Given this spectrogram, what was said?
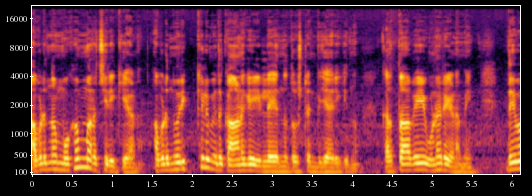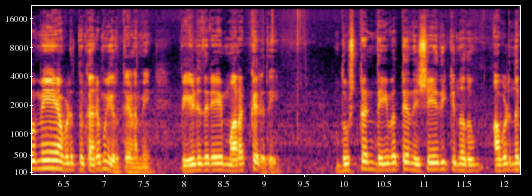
അവിടുന്ന് മുഖം മറച്ചിരിക്കുകയാണ്. അവിടുന്ന് ഒരിക്കലും ഇത് കാണുകയില്ല എന്ന് ദുഷ്ടൻ വിചാരിക്കുന്നു. കർത്താവെ ഉണരയണമേ ദൈവമേ അവിടുന്ന് കരമുയർത്തണമേ. പീഡിതരെ മറക്കരുതേ. ദുഷ്ടൻ ദൈവത്തെ നിഷേധിക്കുന്നതും അവിടുന്ന്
